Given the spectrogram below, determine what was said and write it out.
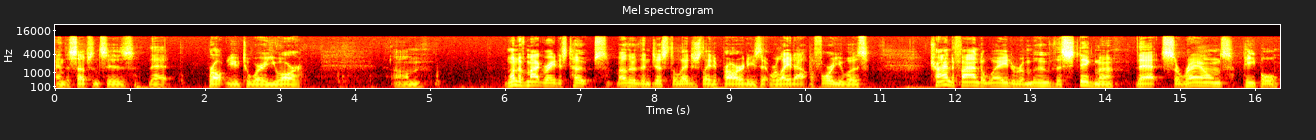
and the substances that brought you to where you are. Um, one of my greatest hopes, other than just the legislative priorities that were laid out before you, was trying to find a way to remove the stigma that surrounds people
